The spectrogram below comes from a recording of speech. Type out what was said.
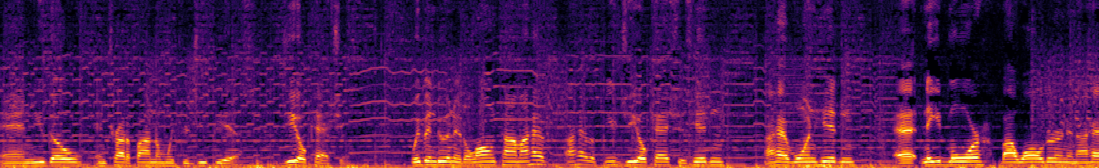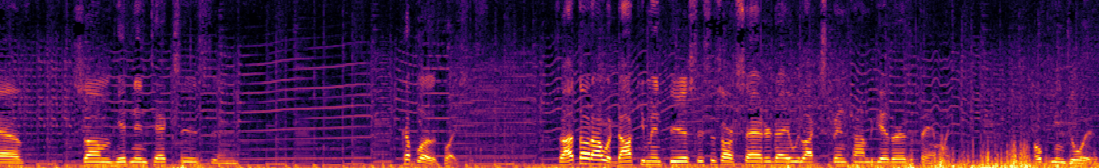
and you go and try to find them with your GPS. Geocaching. We've been doing it a long time. I have I have a few geocaches hidden. I have one hidden at Needmore by Waldron and I have some hidden in Texas and a couple other places. So I thought I would document this. This is our Saturday. We like to spend time together as a family. Hope you enjoy it.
